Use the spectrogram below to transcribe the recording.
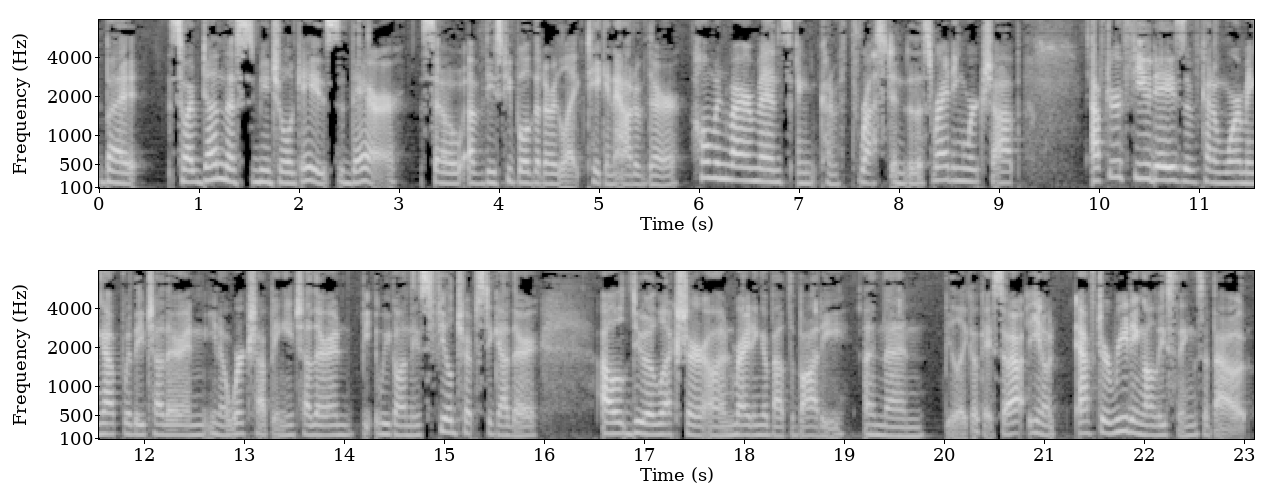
but so I've done this mutual gaze there. So of these people that are like taken out of their home environments and kind of thrust into this writing workshop. After a few days of kind of warming up with each other and you know workshopping each other, and be, we go on these field trips together. I'll do a lecture on writing about the body, and then be like, okay, so uh, you know, after reading all these things about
